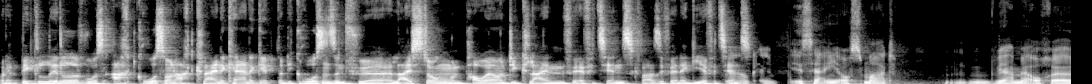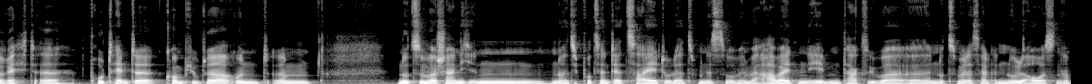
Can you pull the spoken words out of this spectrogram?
Oder Big Little, wo es acht große und acht kleine Kerne gibt. Und die großen sind für Leistung und Power und die kleinen für Effizienz, quasi für Energieeffizienz. Ah, okay. Ist ja eigentlich auch smart. Wir haben ja auch äh, recht äh, potente Computer und ähm, nutzen wahrscheinlich in 90 Prozent der Zeit oder zumindest so, wenn wir arbeiten, eben tagsüber, äh, nutzen wir das halt an Null aus. Ne?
